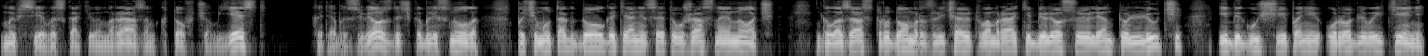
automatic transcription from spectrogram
Мы все выскакиваем разом, кто в чем есть, хотя бы звездочка блеснула. Почему так долго тянется эта ужасная ночь? Глаза с трудом различают во мраке белесую ленту лючи и бегущие по ней уродливые тени.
